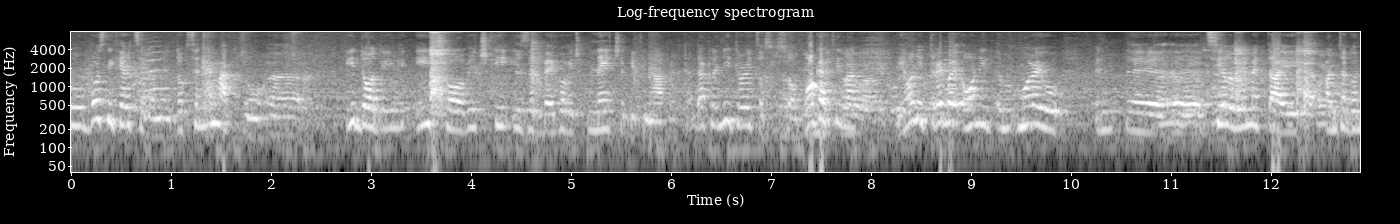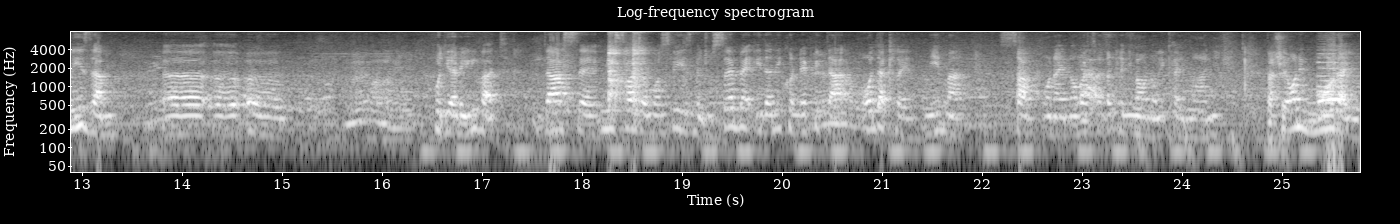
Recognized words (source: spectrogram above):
u Bosni i Hercegovini, dok se ne maknu e, i Dodig, i Čović, i Izetbegović neće biti napretka. Dakle, njih trojica su se obogatila i oni trebaju, oni moraju e, e, cijelo vrijeme taj antagonizam e, podjarivati da se mi svađamo svi između sebe i da niko ne pita odakle njima sav onaj novac, odakle njima onolika imanja. Dakle, oni moraju,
